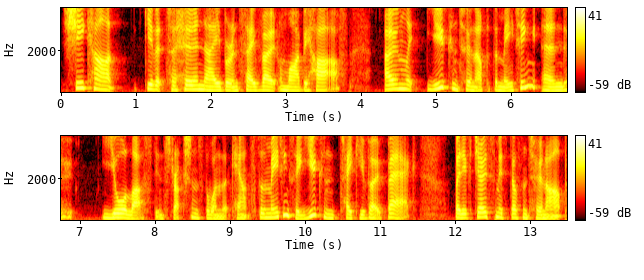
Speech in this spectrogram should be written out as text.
she can't give it to her neighbour and say, vote on my behalf. Only you can turn up at the meeting and your last instruction is the one that counts for the meeting. So you can take your vote back. But if Joe Smith doesn't turn up,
